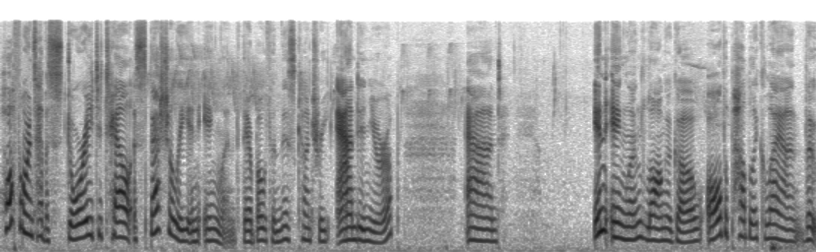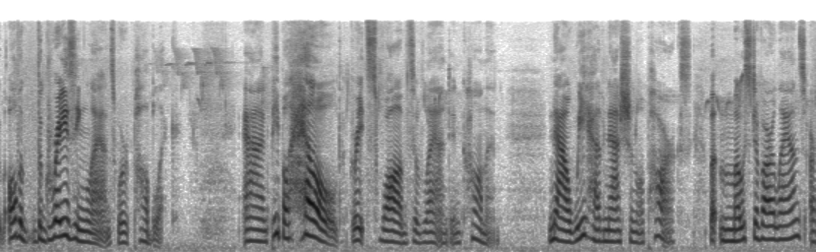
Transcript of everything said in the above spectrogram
Hawthorns have a story to tell, especially in England. They're both in this country and in Europe. And in England long ago, all the public land, the, all the, the grazing lands were public. And people held great swaths of land in common. Now we have national parks, but most of our lands are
